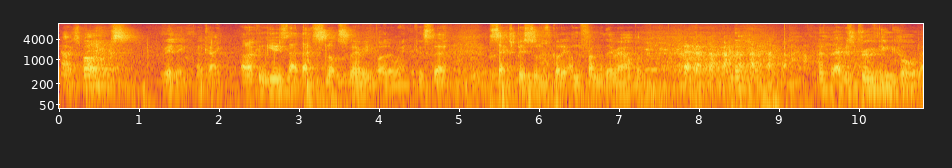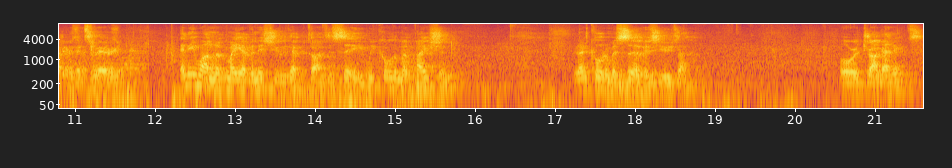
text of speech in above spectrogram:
no it's bollocks. Really? Okay. And I can use that. That's not swearing, by the way, because Sex Pistols got it on the front of their album. that was proved in court. That wasn't swearing. Anyone that may have an issue with hepatitis C, we call them a patient. We don't call them a service user, or a drug addict,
